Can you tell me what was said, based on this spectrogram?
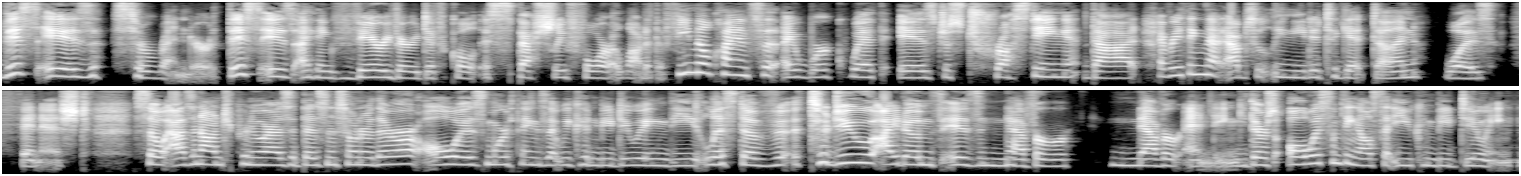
This is surrender. This is, I think, very, very difficult, especially for a lot of the female clients that I work with, is just trusting that everything that absolutely needed to get done was finished. So, as an entrepreneur, as a business owner, there are always more things that we can be doing. The list of to do items is never, never ending. There's always something else that you can be doing.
